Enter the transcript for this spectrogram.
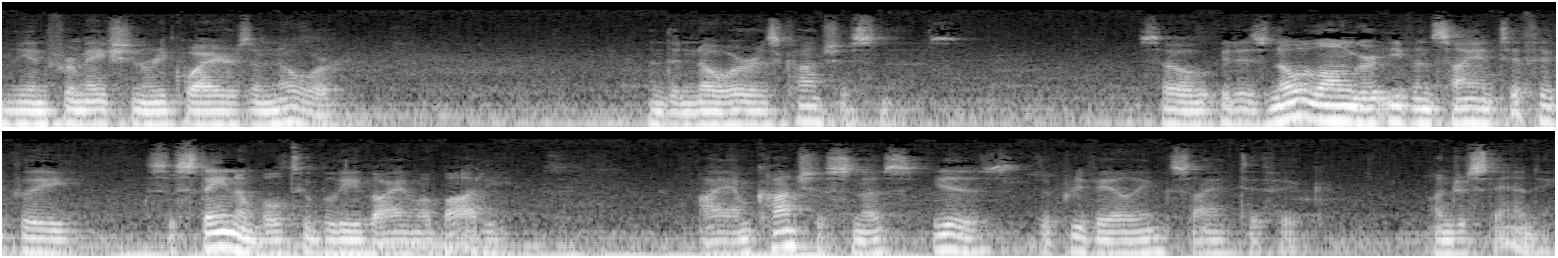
And the information requires a knower. And the knower is consciousness. So it is no longer even scientifically sustainable to believe I am a body. I am consciousness is the prevailing scientific understanding.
